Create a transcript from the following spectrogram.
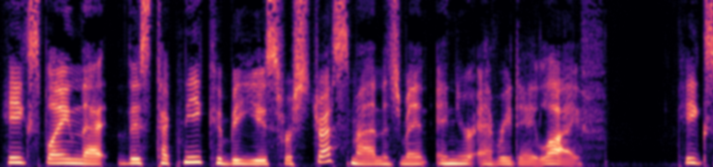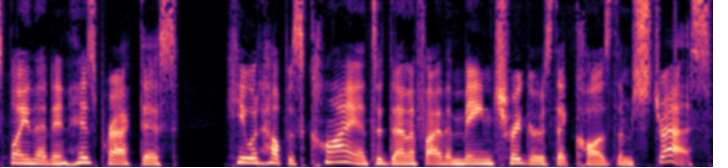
he explained that this technique could be used for stress management in your everyday life. He explained that in his practice, he would help his clients identify the main triggers that cause them stress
